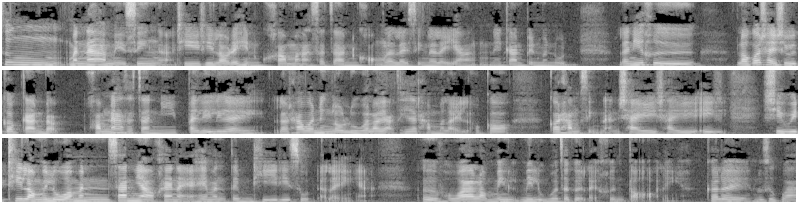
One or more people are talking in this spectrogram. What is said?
ซึ่งมันน่า amazing อะที่ที่เราได้เห็นความมหัศจรรย์ของหลาย ๆ สิ่งหลาย ๆ อย่างในการเป็นมนุษย์ และนี่คือเราก็ใช้ชีวิตกับการแบบความน่าอัศจรรย์นี้ไปเรื่อย ๆ แล้วถ้าวันหนึ่งเรารู้ว่าเราอยากที่จะทำอะไรเราก็ก็ทำสิ่งนั้นใช้ใช้ไอชีวิตที่เราไม่รู้ว่ามันสั้นยาวแค่ไหนให้มันเต็มที่ที่สุดอะไรอย่างเงี้ย เออ เพราะว่าเราไม่ไม่รู้ว่าจะเกิดอะไรขึ้นต่ออะไรเงี้ย ก็เลยรู้สึกว่า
